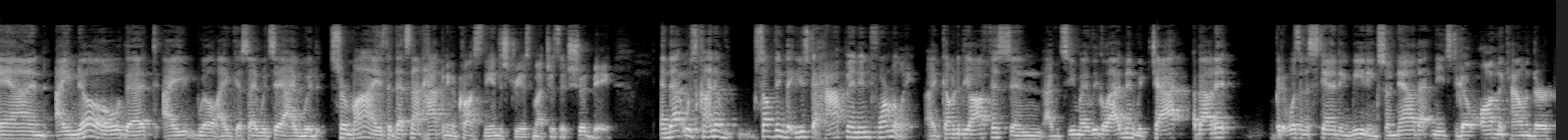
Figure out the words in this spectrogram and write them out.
And I know that I will, I guess I would say I would surmise that that's not happening across the industry as much as it should be. And that was kind of something that used to happen informally. I'd come into the office and I would see my legal admin, we'd chat about it, but it wasn't a standing meeting. So now that needs to go on the calendar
